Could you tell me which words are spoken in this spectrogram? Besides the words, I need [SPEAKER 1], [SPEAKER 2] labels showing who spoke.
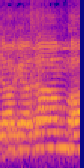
[SPEAKER 1] Jagdamba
